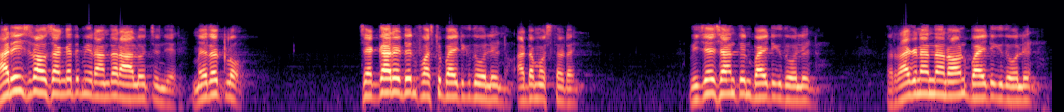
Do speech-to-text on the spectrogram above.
హరీష్ రావు సంగతి మీరు అందరూ ఆలోచన చేయరు. మెదక్లో జగ్గారెడ్డిని ఫస్ట్ బయటికి తోలేండు అడ్డం వస్తాడని. విజయశాంతిని బయటికి తోలేండు రఘునందన్ రావుని బయటికి తోలేండు.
